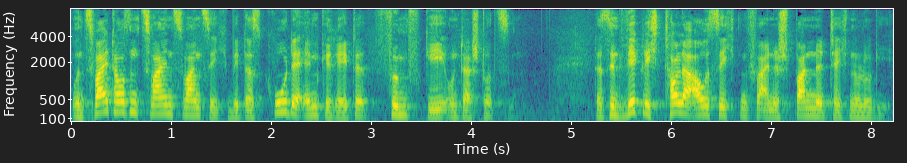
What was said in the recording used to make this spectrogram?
Und 2022 wird das Gros der Endgeräte 5G unterstützen. Das sind wirklich tolle Aussichten für eine spannende Technologie.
